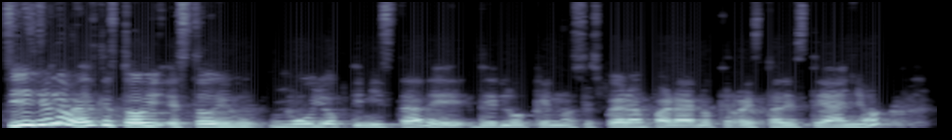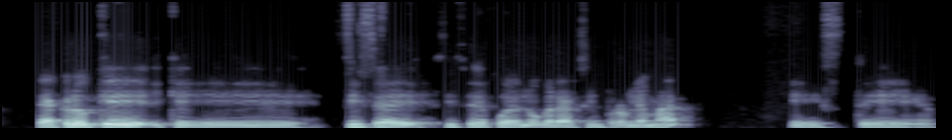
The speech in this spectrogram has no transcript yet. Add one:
Sí, yo la verdad es que estoy, estoy muy optimista de, de, lo que nos espera para lo que resta de este año. O sea, creo que, que sí, se, sí se puede lograr sin problema. Este,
